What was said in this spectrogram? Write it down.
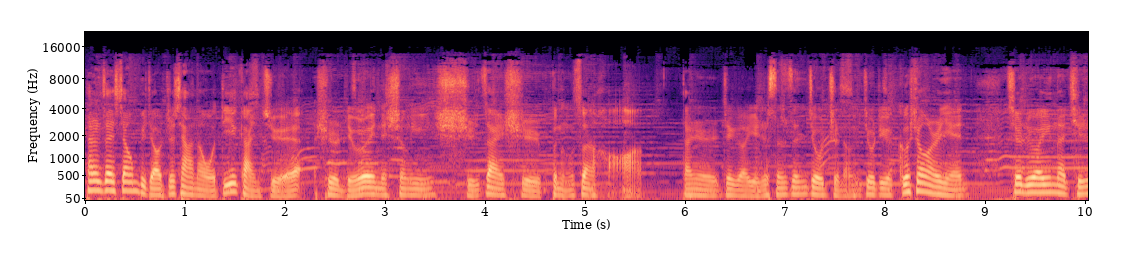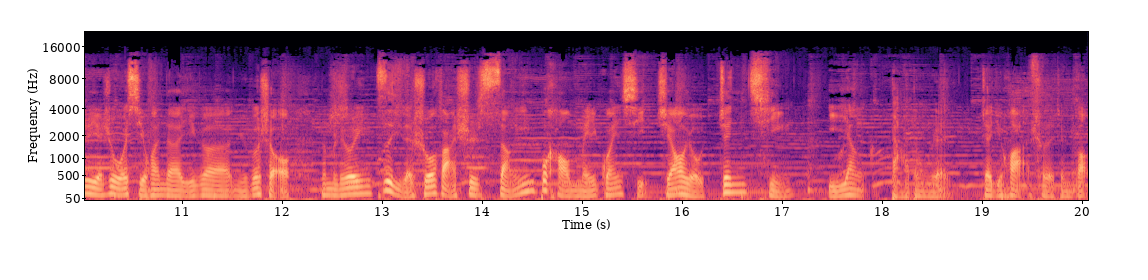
但是在相比较之下呢，我第一感觉是刘若英的声音实在是不能算好啊。但是这个也是森森就只能就这个歌声而言，其实刘若英呢，其实也是我喜欢的一个女歌手。那么刘若英自己的说法是：嗓音不好没关系，只要有真情，一样打动人。这句话说的真棒。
